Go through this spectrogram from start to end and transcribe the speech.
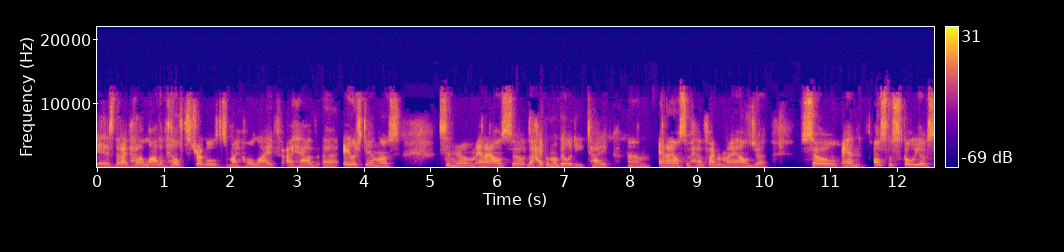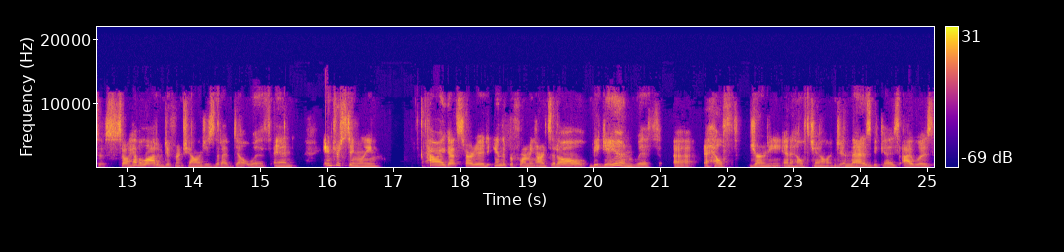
is that I've had a lot of health struggles my whole life. I have uh, Ehlers-Danlos syndrome, and I also the hypermobility type, um, and I also have fibromyalgia. So, and also scoliosis. So, I have a lot of different challenges that I've dealt with. And interestingly, how I got started in the performing arts at all began with uh, a health journey and a health challenge. And that is because I was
